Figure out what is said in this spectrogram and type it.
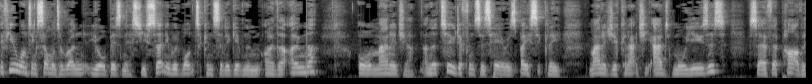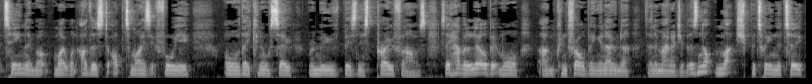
if you're wanting someone to run your business, you certainly would want to consider giving them either owner or manager. And the two differences here is basically manager can actually add more users. So if they're part of a team, they might, want others to optimize it for you, or they can also remove business profiles. So they have a little bit more um, control being an owner than a manager, but there's not much between the two.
